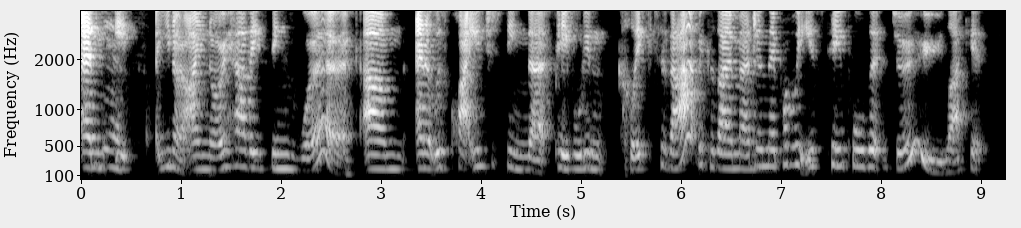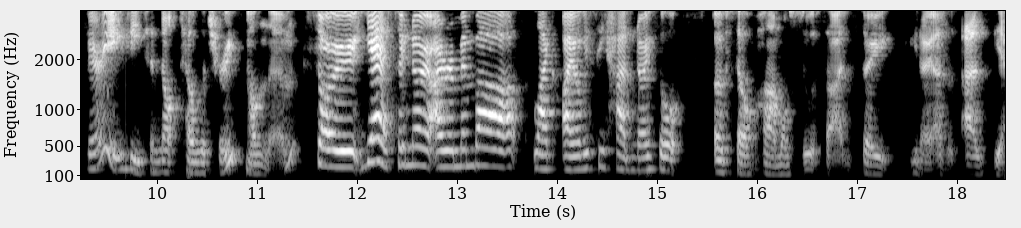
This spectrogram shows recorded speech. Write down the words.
And Yeah. it's, you know, I know how these things work. Um, and it was quite interesting that people didn't click to that because I imagine there probably is people that do. Like, it's very easy to not tell the truth on them. So, yeah, so no, I remember, like, I obviously had no thoughts of self harm or suicide. So, you know, as, as, yeah,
